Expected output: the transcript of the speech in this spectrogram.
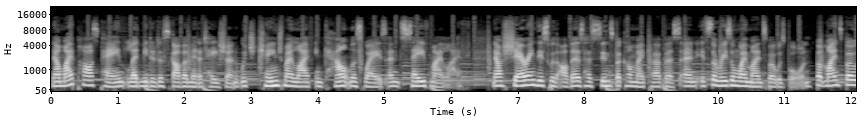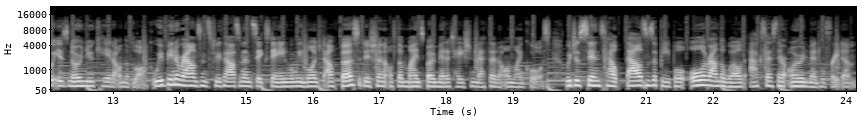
Now, my past pain led me to discover meditation, which changed my life in countless ways and saved my life. Now, sharing this with others has since become my purpose, and it's the reason why Mindspo was born. But Mindspo is no new kid on the block. We've been around since 2016 when we launched our first edition of the Mindspo Meditation Method online course, which has since helped thousands of people all around the world access their own mental freedom.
